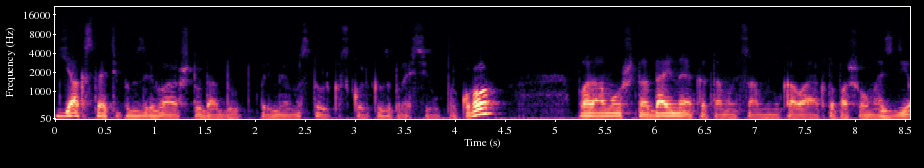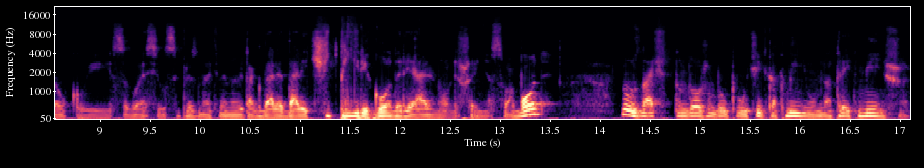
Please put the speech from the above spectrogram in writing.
Я, кстати, подозреваю, что дадут примерно столько, сколько запросил прокурор, потому что Дайнека, тому самому Николаю, кто пошел на сделку и согласился признать вину и так далее, дали 4 года реального лишения свободы. Ну, значит, он должен был получить как минимум на треть меньше,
